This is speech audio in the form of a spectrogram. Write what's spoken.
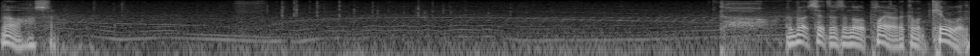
Oh, sorry. I'm about to say there's another player and I come and kill them.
